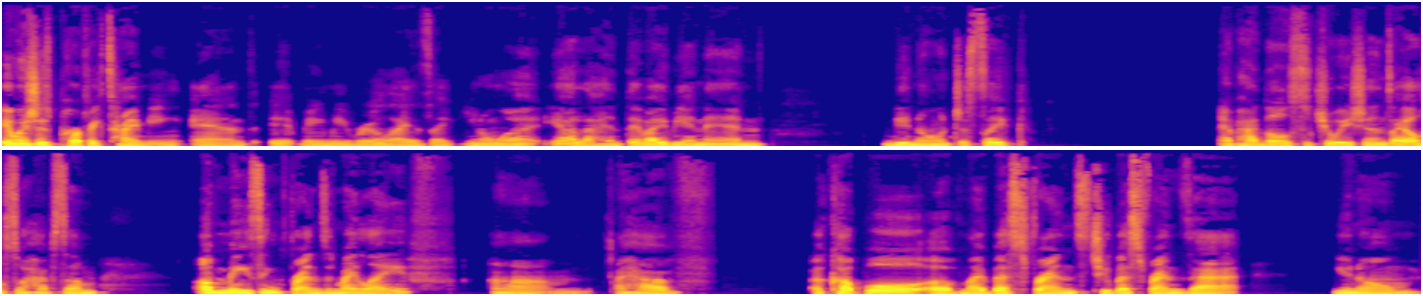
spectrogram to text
it was just perfect timing and it made me realize like, you know what? Yeah, la gente va y viene and you know, just like I've had those situations. I also have some amazing friends in my life Um, I have a couple of my best friends, two best friends that, you know,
